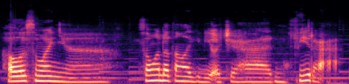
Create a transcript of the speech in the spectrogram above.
Halo semuanya, selamat datang lagi di Ocehan Vira.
